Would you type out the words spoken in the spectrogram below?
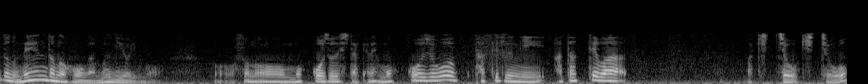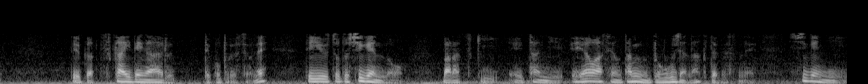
ちょっと粘土の方が麦よりも、その木工所でしたっけね、木工所を建てるにあたっては、まあ、貴重、貴重っていうか使い手があるってことですよね。っていうちょっと資源のばらつき、単に絵合わせのための道具じゃなくてですね、資源に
